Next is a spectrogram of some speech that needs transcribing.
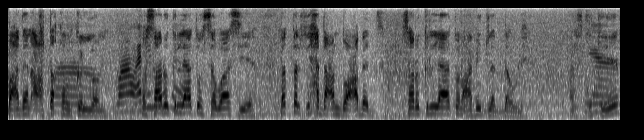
بعدين اعتقهم كلهم Wow, I didn't فصاروا know that. كلياتهم سواسيه بطل في حدا عنده عبد صاروا كلياتهم عبيد للدوله عرفتي Yeah, كيف؟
